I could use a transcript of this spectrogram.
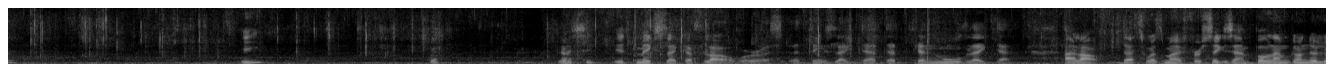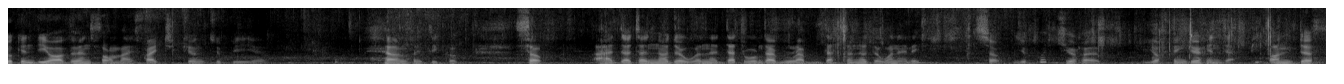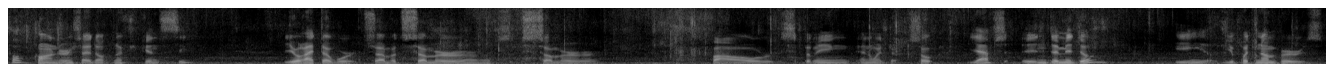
See? See? It makes like a flower, things like that, that can move like that. Alors, that was my first example. I'm going to look in the oven for my fried chicken to be uh, already cooked. So, uh, that's another one. That one. That's another one, I mean. So, you put your uh, your finger in that. On the four corners, I don't know if you can see, you write a word. So I'm at summer, summer, fall, spring, and winter. So you have in the middle, you put numbers.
